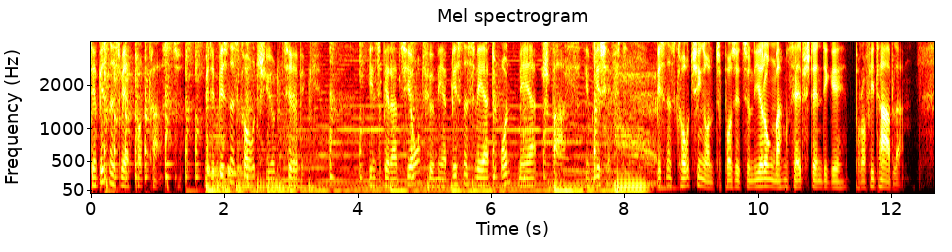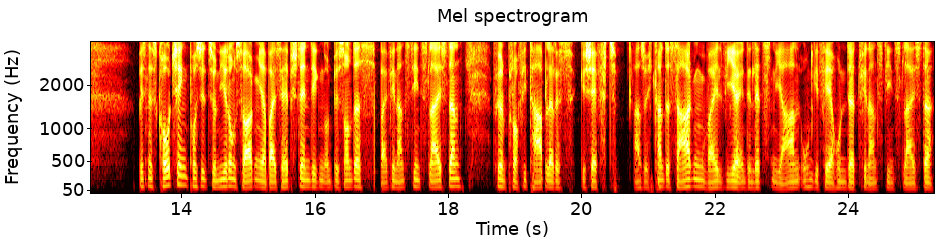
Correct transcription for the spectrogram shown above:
Der Businesswert Podcast mit dem Business Coach Jürgen Zirbig. Inspiration für mehr Businesswert und mehr Spaß im Geschäft. Business Coaching und Positionierung machen Selbstständige profitabler. Business Coaching, Positionierung sorgen ja bei Selbstständigen und besonders bei Finanzdienstleistern für ein profitableres Geschäft. Also ich kann das sagen, weil wir in den letzten Jahren ungefähr 100 Finanzdienstleister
